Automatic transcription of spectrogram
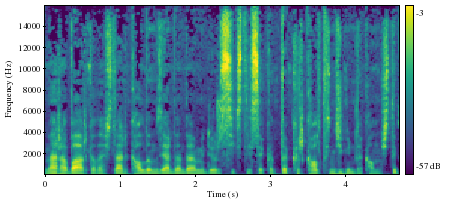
Merhaba arkadaşlar. Kaldığımız yerden devam ediyoruz. 60 Second'da 46. günde kalmıştık.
